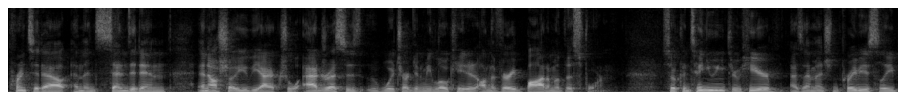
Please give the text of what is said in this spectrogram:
print it out, and then send it in. And I'll show you the actual addresses, which are gonna be located on the very bottom of this form. So continuing through here, as I mentioned previously,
